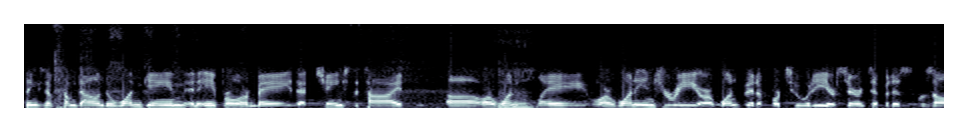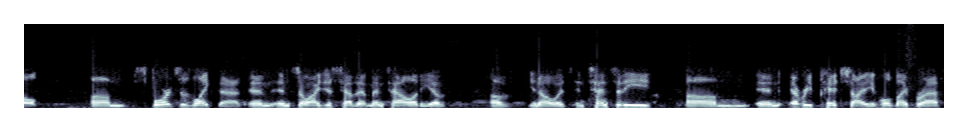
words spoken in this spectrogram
things have come down to one game in April or May that changed the tide, uh, or one mm-hmm. play, or one injury, or one bit of fortuity or serendipitous result um, sports is like that, and and so I just have that mentality of of you know it's intensity, um, and every pitch I hold my breath,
